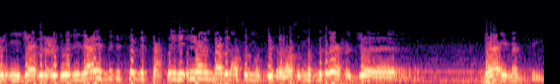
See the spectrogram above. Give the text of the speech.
الإيجاب العدولي لا يثبت السلب التحصيلي إلا من باب الأصل المثبت. الأصل المثبت غير حجة. دائما في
